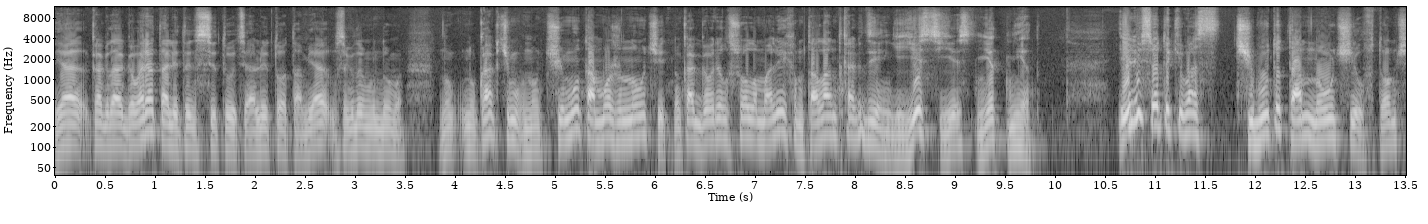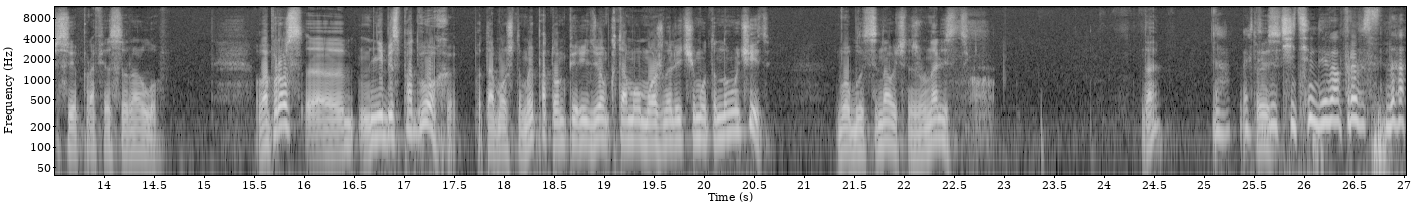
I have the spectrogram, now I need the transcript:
я, когда говорят о Лит-институте, о Лито, там, я всегда думаю, ну, ну как чему? Ну, чему там можно научить? Ну, как говорил Шолом Алейхам, талант как деньги. Есть, есть, нет, нет. Или все-таки вас чему-то там научил, в том числе профессор Орлов? Вопрос э, не без подвоха, потому что мы потом перейдем к тому, можно ли чему-то научить в области научной журналистики. Да? Да, это То мучительный вопрос, да.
